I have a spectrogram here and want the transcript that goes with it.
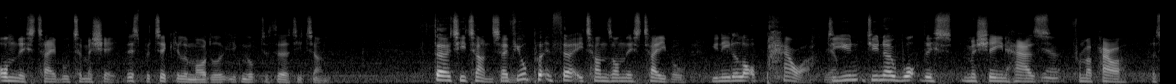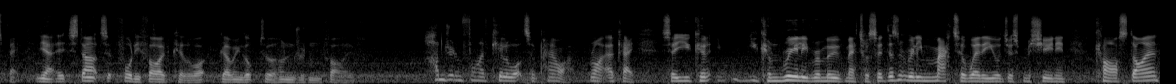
on this table to machine? This particular model, you can go up to 30 tonne. 30 tonnes. So if you're putting 30 tonnes on this table, you need a lot of power. Yep. Do you do you know what this machine has yeah. from a power perspective? Yeah, it starts at 45 kilowatt, going up to 105. 105 kilowatts of power. Right, okay. So you can you can really remove metal. So it doesn't really matter whether you're just machining cast iron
